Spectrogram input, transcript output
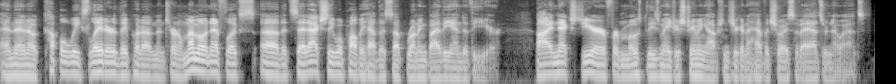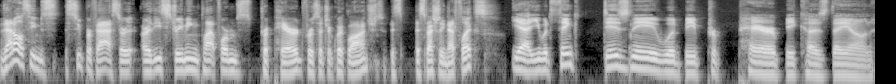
And then a couple weeks later, they put out an internal memo at Netflix uh, that said, actually, we'll probably have this up running by the end of the year. By next year, for most of these major streaming options, you're going to have a choice of ads or no ads. That all seems super fast. Are are these streaming platforms prepared for such a quick launch, especially Netflix? Yeah, you would think Disney would be prepared because they own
